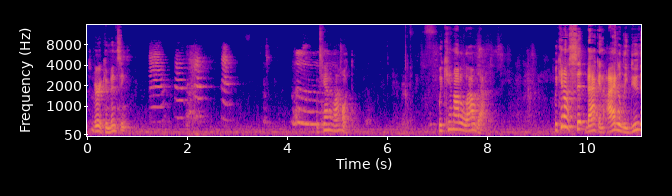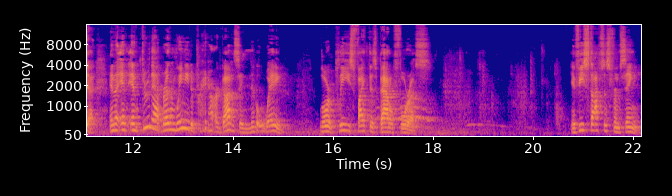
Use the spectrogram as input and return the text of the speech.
It's very convincing. We can't allow it. We cannot allow that. We cannot sit back and idly do that. And, and, and through that, brethren, we need to pray to our God and say, No way. Lord, please fight this battle for us. If He stops us from singing,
